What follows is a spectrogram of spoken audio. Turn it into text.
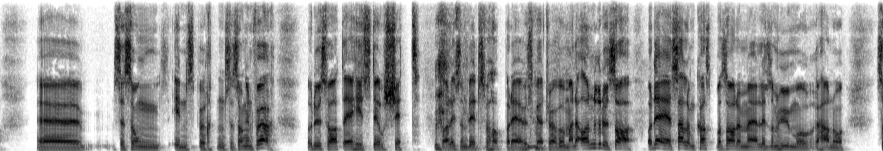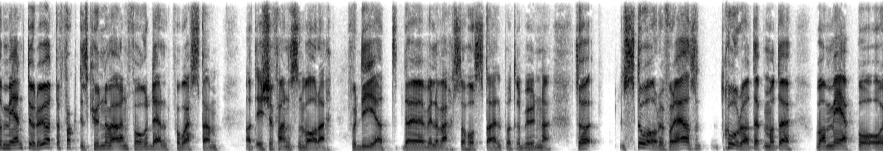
uh, sesonginnspurten sesongen før. Og du svarte 'he's still shit'. Det var liksom ditt svar på det. husker jeg, Trevor. Men det andre du sa, og det er selv om Kasper sa det med litt sånn humor her nå, så mente jo du at det faktisk kunne være en fordel for Westham at ikke fansen var der. Fordi at det ville vært så hostile på tribunene. Så står du for det? Altså, tror du at det på en måte var med på å,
